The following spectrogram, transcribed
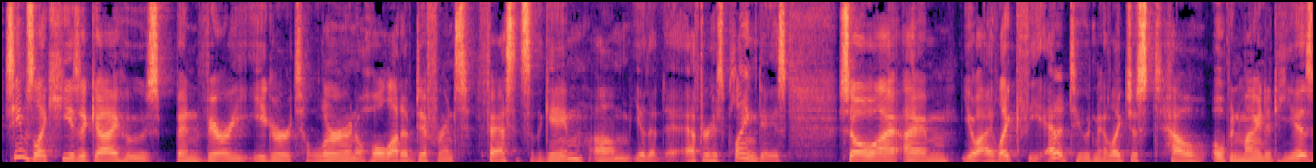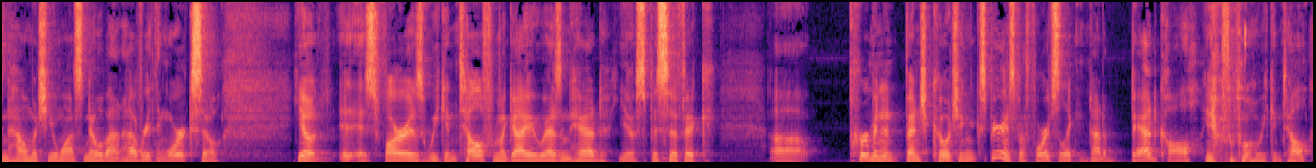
Seems like he's a guy who's been very eager to learn a whole lot of different facets of the game. Um, you know that after his playing days, so I, am you know, I like the attitude and I like just how open minded he is and how much he wants to know about how everything works. So, you know, as far as we can tell from a guy who hasn't had, you know, specific, uh, permanent bench coaching experience before. It's like not a bad call, you know, from what we can tell.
